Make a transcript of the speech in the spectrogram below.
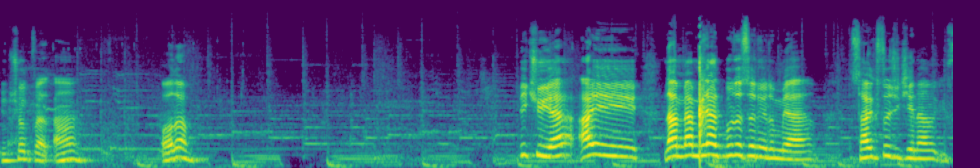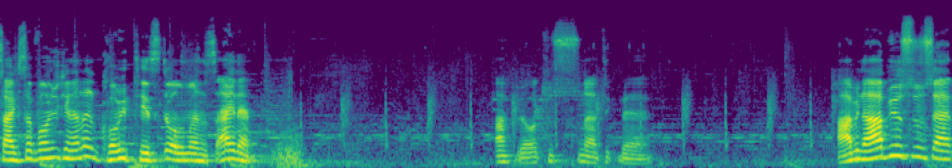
Çünkü çok fazla... Aha. Oğlum. Bir Q ya. Ay. Lan ben Bülent burada sanıyordum ya. Saksocu Kenan, saksafoncu Kenan'ın Covid testi olmanız. Aynen. Ah be otursun artık be. Abi ne yapıyorsun sen?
